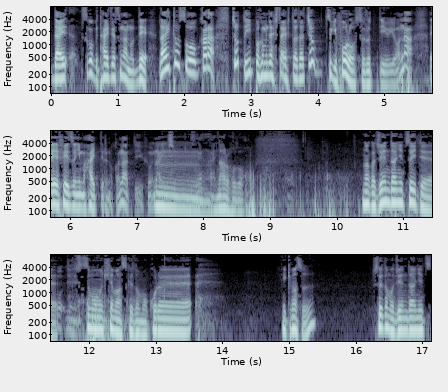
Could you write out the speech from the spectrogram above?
大、すごく大切なので、ライト層からちょっと一歩踏み出したい人たちを次フォローするっていうような、えーフェーズに今入ってるのかなっていうふうな印象ですね。うんはいなるほど。なんかジェンダーについて質問来てますけども、これ、いきます？それともジェンダーにつ、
